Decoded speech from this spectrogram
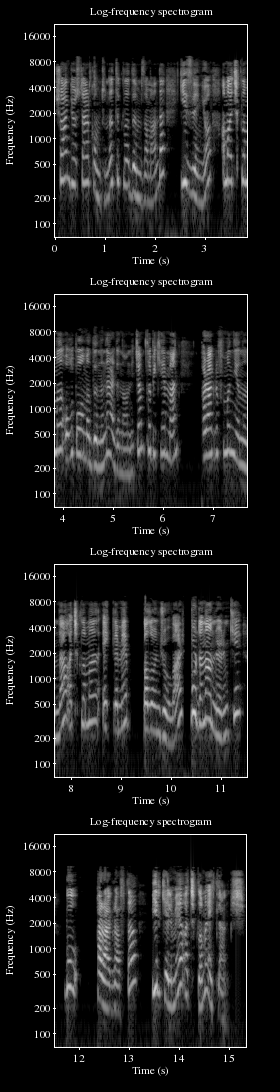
Şu an göster komutunda tıkladığım zaman da gizleniyor. Ama açıklama olup olmadığını nereden anlayacağım? Tabii ki hemen paragrafımın yanında açıklama ekleme baloncuğu var. Buradan anlıyorum ki bu paragrafta bir kelimeye açıklama eklenmiş.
